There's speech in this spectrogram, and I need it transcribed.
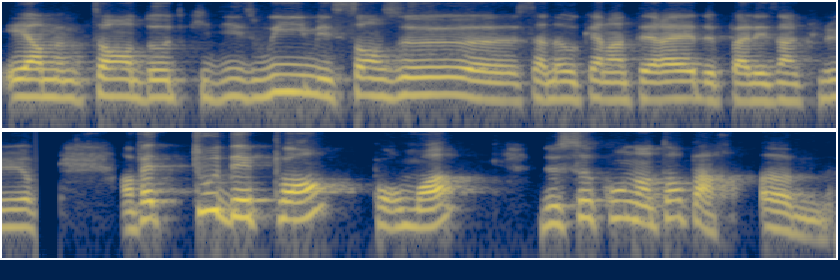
Et en même temps, d'autres qui disent oui, mais sans eux, ça n'a aucun intérêt de pas les inclure. En fait, tout dépend pour moi de ce qu'on entend par homme.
